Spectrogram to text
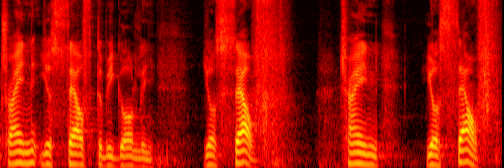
Train yourself to be godly. Yourself. Train yourself.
